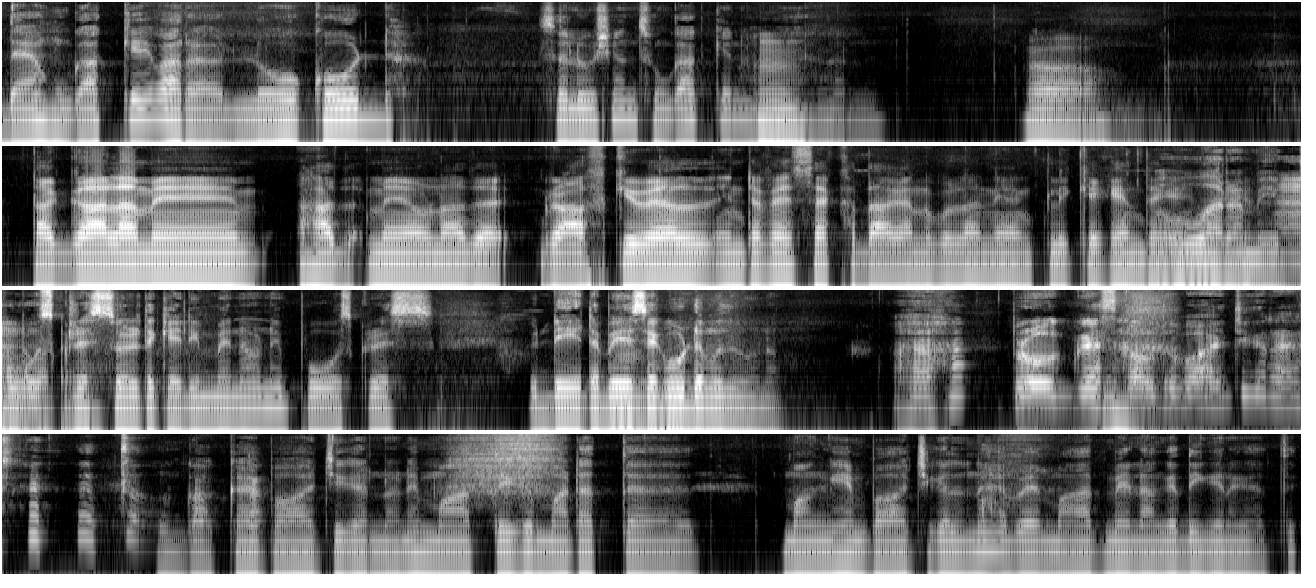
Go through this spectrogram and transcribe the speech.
දැන් හුඟක්කේ වර ලෝකෝඩ් සලූෂන් සුඟක් කෙන ටක්ගාල මේ හද මේ වුනාද ග්‍රාෆ්කිවල් ඉන්ටෆෙස්සක් හදාගන්න පුලන්නයන් කලික් එකෙන්ද අර මේ පෝස් ක්‍රෙස්වල්ට කෙලින්ම නනේ පෝස් ක්‍රෙස් ඩේට බේස ගොඩම දුවන පෝග්‍රෙස් කවුද පාච්චි කරන්න? ගක්කයි පාච්චි කරන්නනේ මාත් එක මටත් මංහෙම පාච්චි කරන ඇබැයි මාත් මේ ළඟ දිගෙන ගත්තේ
